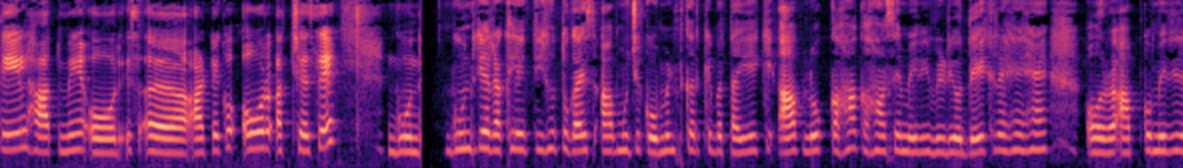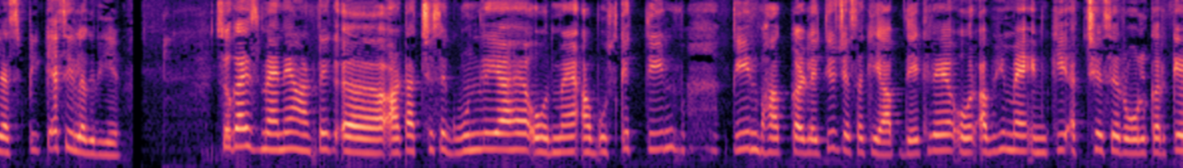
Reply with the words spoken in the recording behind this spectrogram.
तेल हाथ में और इस आटे को और अच्छे से गूंद गूंद के रख लेती हूँ। तो गाइस आप मुझे कमेंट करके बताइए कि आप लोग कहाँ कहाँ से मेरी वीडियो देख रहे हैं और आपको मेरी रेसिपी कैसी लग रही है। सो so गाइज़ मैंने आटे आटा अच्छे से गूंद लिया है और मैं अब उसके तीन तीन भाग कर लेती हूँ, जैसा कि आप देख रहे हैं। और अभी मैं इनकी अच्छे से रोल करके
